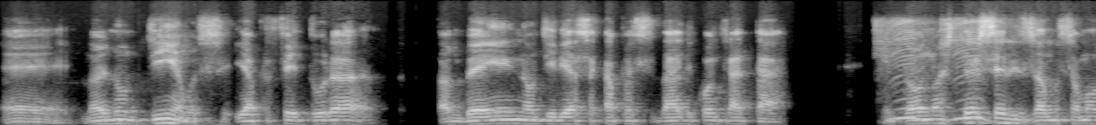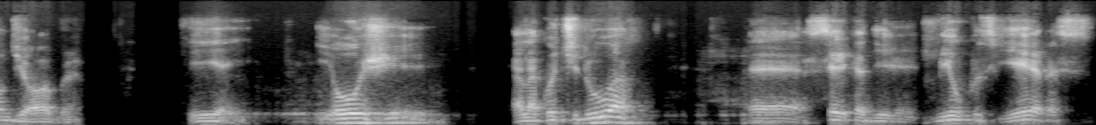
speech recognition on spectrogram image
É, nós não tínhamos, e a prefeitura também não teria essa capacidade de contratar. Então, nós uhum. terceirizamos a mão de obra. E, e hoje ela continua, é, cerca de mil cozinheiras.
